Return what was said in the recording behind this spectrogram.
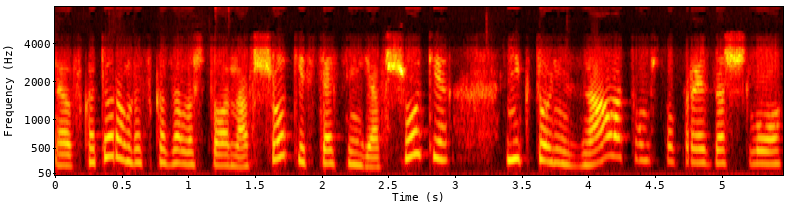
в котором рассказала, что она в шоке, вся семья в шоке, никто не знал о том, что произошло.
